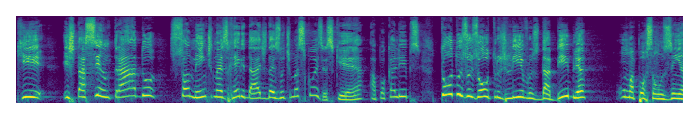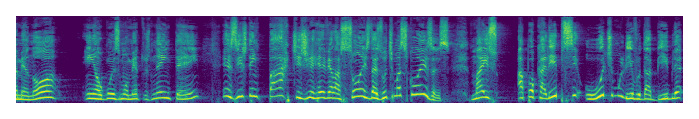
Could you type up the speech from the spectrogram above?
que está centrado somente nas realidades das últimas coisas, que é Apocalipse. Todos os outros livros da Bíblia, uma porçãozinha menor, em alguns momentos nem tem, existem partes de revelações das últimas coisas, mas Apocalipse, o último livro da Bíblia,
